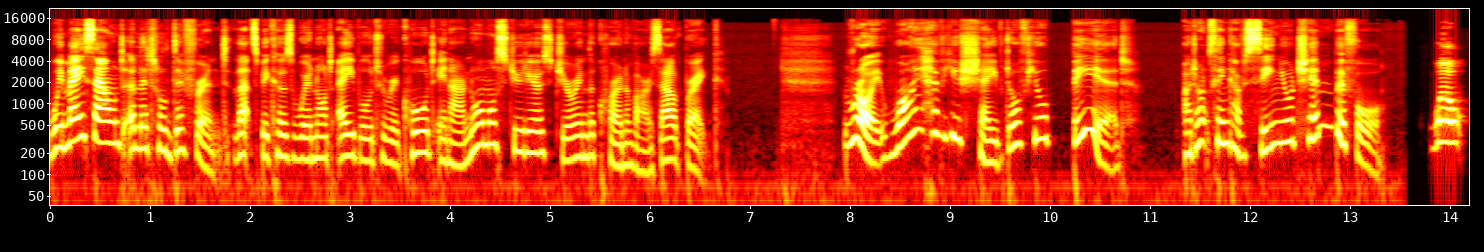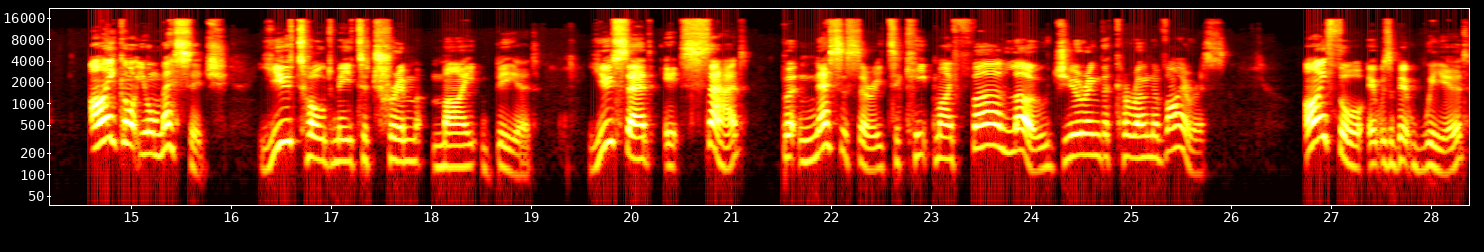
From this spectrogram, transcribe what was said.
We may sound a little different. That's because we're not able to record in our normal studios during the coronavirus outbreak. Roy, why have you shaved off your beard? I don't think I've seen your chin before. Well, I got your message. You told me to trim my beard. You said it's sad but necessary to keep my fur low during the coronavirus. I thought it was a bit weird,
